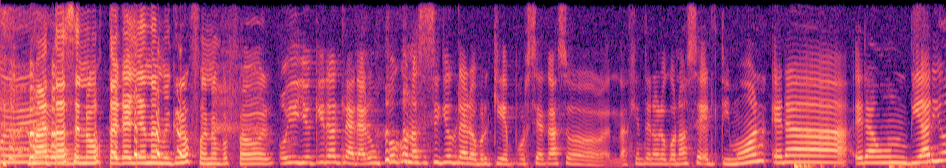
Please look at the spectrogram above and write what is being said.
hueveo. Mata, se nos está cayendo el micrófono, por favor. Oye, yo quiero aclarar un poco, no sé si quedó claro, porque por si acaso la gente no lo conoce, el Timón era, era un diario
